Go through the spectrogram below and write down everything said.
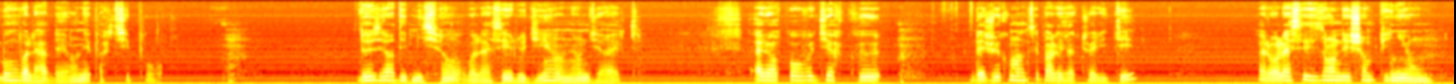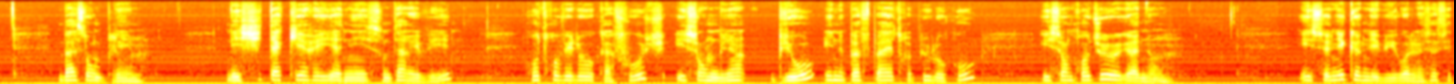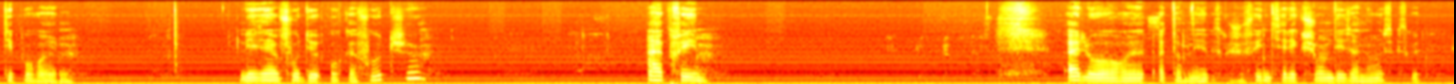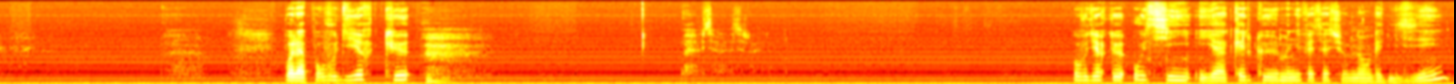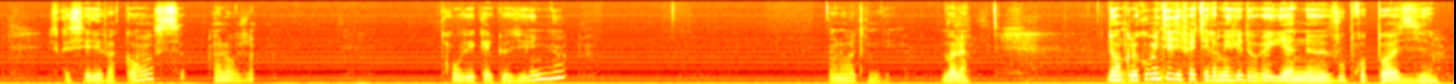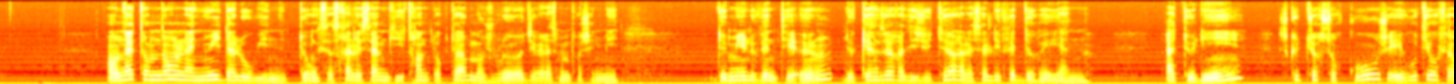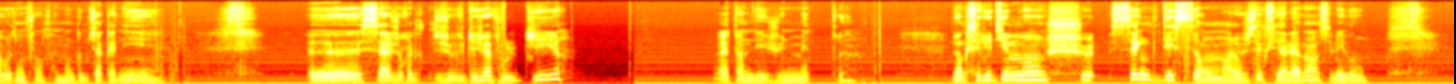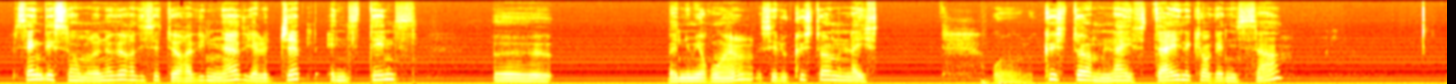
Bon voilà, ben, on est parti pour deux heures d'émission. Voilà, c'est Elodie, on est en direct. Alors pour vous dire que ben, je vais commencer par les actualités. Alors la saison des champignons bas sont pleins. Les shiitake sont arrivés. Retrouvez-le au Cafouche. Ils sont bien bio et ne peuvent pas être plus locaux. Ils sont produits au Ganon. Et ce n'est qu'un début. Voilà, ça c'était pour euh, les infos de Okafuch. Après. Alors, euh, attendez, parce que je fais une sélection des annonces. Parce que... Voilà, pour vous dire que... Pour vous dire que aussi il y a quelques manifestations d'organiser, puisque c'est les vacances. Alors je trouver quelques-unes. Alors attendez. Voilà. Donc le comité des fêtes et la mairie de Reagan vous propose en attendant la nuit d'Halloween. Donc ce sera le samedi 30 octobre, je vous le redirai la semaine prochaine, mais 2021, de 15h à 18h à la salle des fêtes de Reagan atelier, sculpture sur courge et goûter offert aux enfants. Enfin, comme chaque année. Euh, ça, je vais déjà vous le dire. Attendez, je vais le mettre. Donc, c'est le dimanche 5 décembre. Alors, je sais que c'est à l'avance, mais bon. 5 décembre, de 9h à 17h à Villeneuve, il y a le Jep and Stance euh, bah, numéro 1. C'est le Custom Life Custom Lifestyle qui organise ça.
